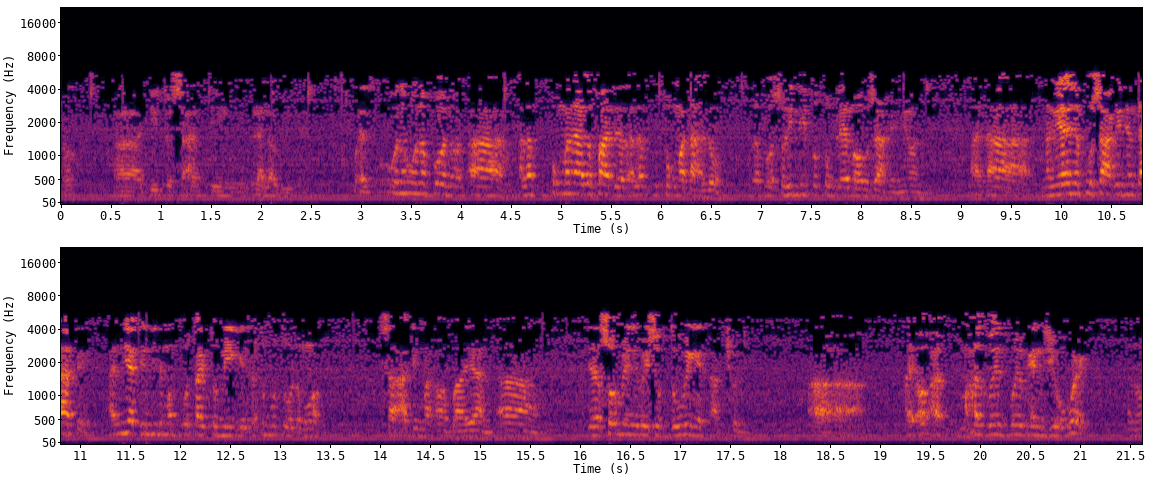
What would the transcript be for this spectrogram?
no uh, dito sa ating lalawigan Well, unang-una po, no, ah, alam ko pong manalo, Father, alam ko pong matalo. Alam po, so hindi po problema ko sa akin yun. At ah, nangyari na po sa akin yung dati. And yet, hindi naman po tayo tumigil at tumutulong ho sa ating mga kababayan. Ah, there are so many ways of doing it, actually. Ah, ay, oh, at mahal ko rin po yung NGO work. Ano,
